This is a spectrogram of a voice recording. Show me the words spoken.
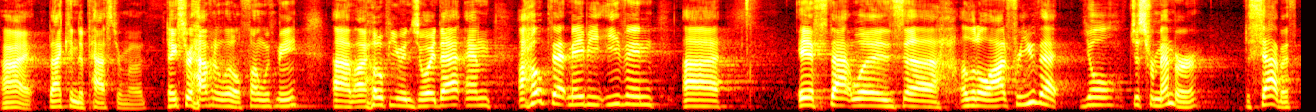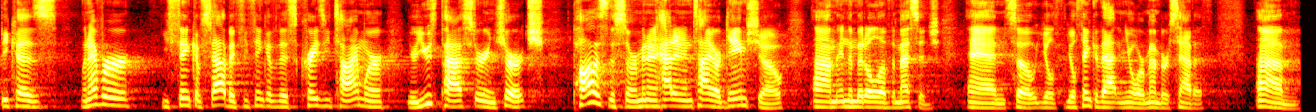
All right, back into pastor mode. Thanks for having a little fun with me. Um, I hope you enjoyed that. And I hope that maybe even uh, if that was uh, a little odd for you, that you'll just remember the Sabbath because whenever you think of Sabbath, you think of this crazy time where your youth pastor in church paused the sermon and had an entire game show um, in the middle of the message. And so you'll, you'll think of that and you'll remember Sabbath. Um,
